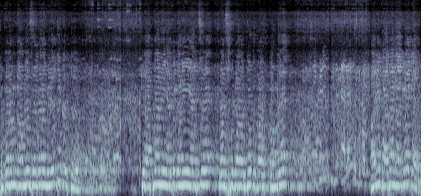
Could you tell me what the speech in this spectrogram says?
तुकाराम कांबळे साहेबांना विनंती करतो की आपण या ठिकाणी यायचं व्यासपीठावरती तुकाराम कांबळे आणि दादा नागवेकर.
